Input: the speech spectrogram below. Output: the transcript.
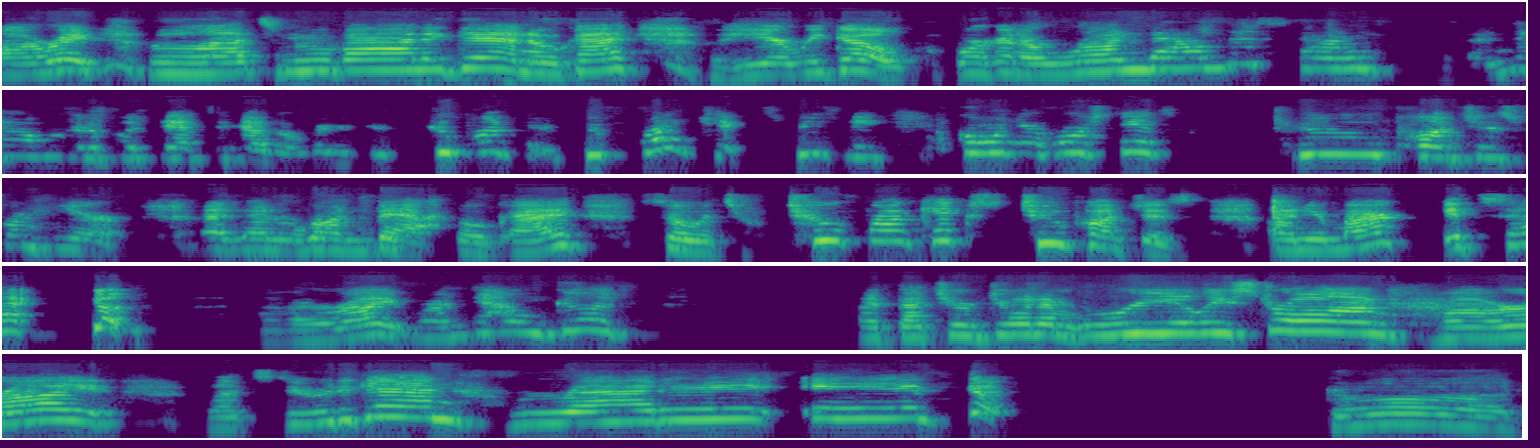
All right, let's move on again, okay? Here we go. We're gonna run down this time and now we're going to put that together. We're going to do two punches, two front kicks, excuse me. Go in your horse stance, two punches from here, and then run back, okay? So it's two front kicks, two punches. On your mark, it's set, good. All right, run down, good. I bet you're doing them really strong. All right, let's do it again. Ready, and go. Good.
